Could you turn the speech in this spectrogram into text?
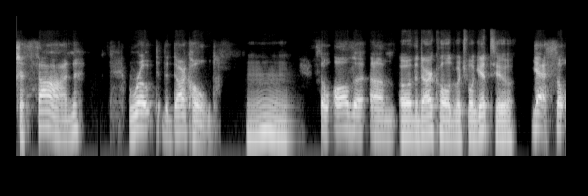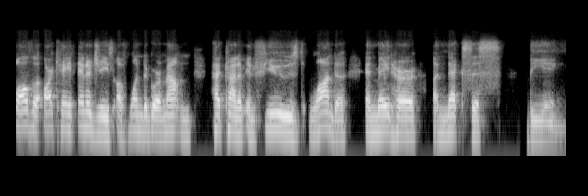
Chthon wrote the Darkhold. Mm. So all the um, Oh, the Darkhold, which we'll get to. Yes, so all the arcane energies of Wundagore Mountain had kind of infused Wanda and made her a Nexus being.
